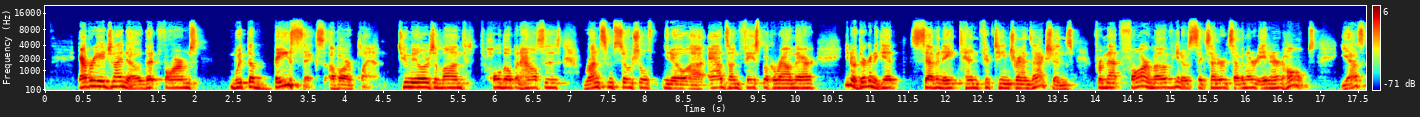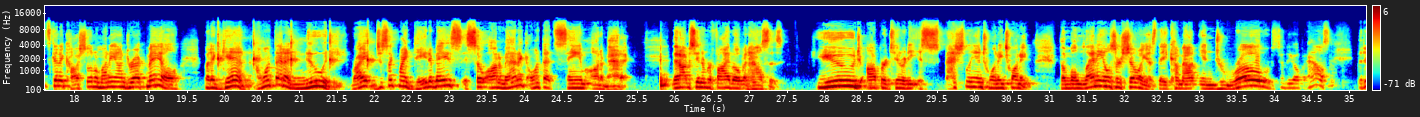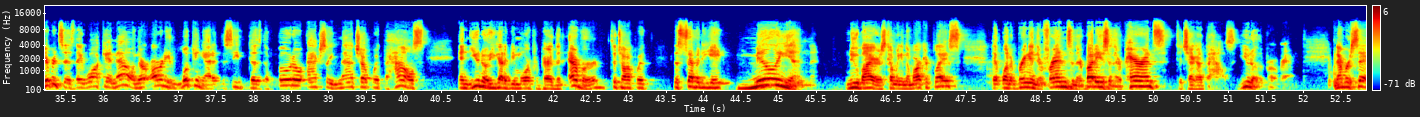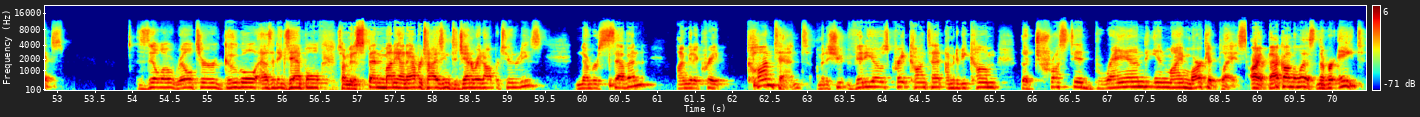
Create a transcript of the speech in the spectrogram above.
Every agent I know that farms with the basics of our plan two mailers a month, hold open houses, run some social, you know, uh, ads on Facebook around there. You know, they're going to get seven, eight, 10, 15 transactions from that farm of, you know, 600, 700, 800 homes. Yes, it's going to cost you a little money on direct mail, but again, I want that annuity, right? Just like my database is so automatic, I want that same automatic. Then obviously number five, open houses huge opportunity, especially in 2020. The millennials are showing us they come out in droves to the open house. The difference is they walk in now and they're already looking at it to see does the photo actually match up with the house? And you know you got to be more prepared than ever to talk with the 78 million new buyers coming in the marketplace that want to bring in their friends and their buddies and their parents to check out the house. You know the program. Number six, Zillow, Realtor, Google as an example. So I'm going to spend money on advertising to generate opportunities. Number seven, I'm going to create content. I'm going to shoot videos, create content. I'm going to become the trusted brand in my marketplace. All right, back on the list. Number eight,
